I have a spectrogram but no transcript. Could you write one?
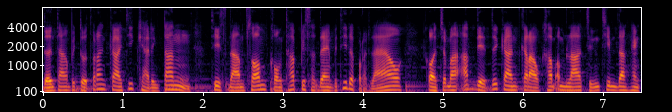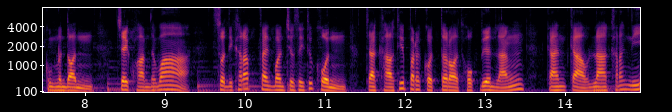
เดินทางไปตรวจร่างกายที่แคริงตัน ที่สนามซ้อมของทัพปีศาจแดงเป็นที่เรียบร้อยแล้ว ก่อนจะมาอัปเดตด้วยการกล่าวคำอำลาถึงทีมดังแห่งกรุงลอนดอนใจความนะว่า สวัสดีครับแฟนบอลเชลซีทุกคน จากข่าวที่ปรากฏตลอด 6 เดือนหลัง การกล่าวลาครั้งนี้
